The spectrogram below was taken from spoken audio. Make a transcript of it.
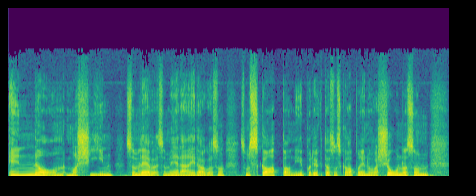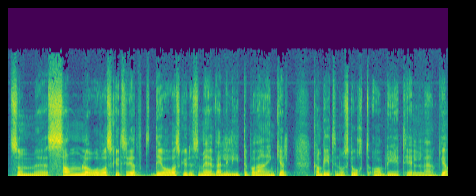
enorm maskin som, lever, som, er der i dag også, som skaper nye produkter, som skaper innovasjon, og som, som uh, samler overskudd. Så det overskuddet som er veldig lite på hver enkelt, kan bli til noe stort og bli til uh, ja,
